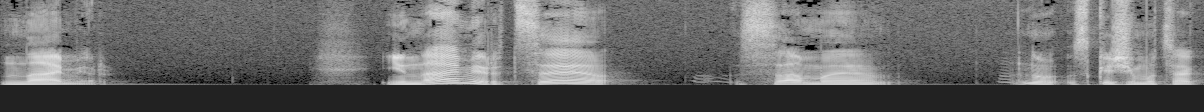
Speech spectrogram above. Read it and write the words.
намір. І намір це саме, ну, скажімо так,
